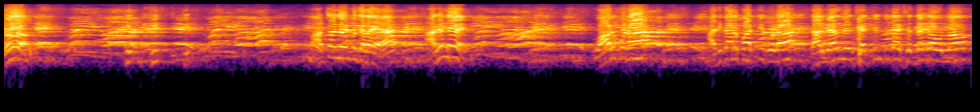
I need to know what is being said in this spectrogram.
దో. టి- టి- మాట్లాడలేకపోతే ఎలాయా వారు కూడా అధికార పార్టీ కూడా దాని మీద మేము చర్చించడానికి సిద్ధంగా ఉన్నాం.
